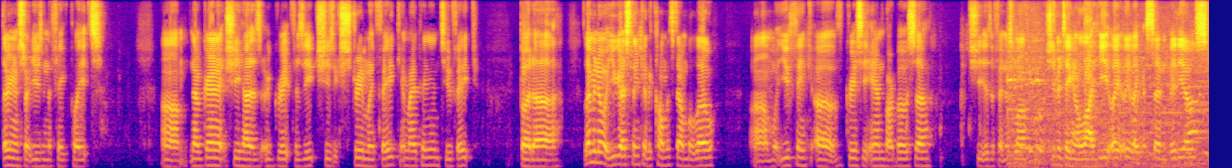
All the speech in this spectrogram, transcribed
they're going to start using the fake plates. Um, now, granted, she has a great physique. She's extremely fake, in my opinion, too fake. But uh, let me know what you guys think in the comments down below. Um, what you think of Gracyanne Barbosa. She is a fitness mom. She's been taking a lot of heat lately, like I said in videos.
